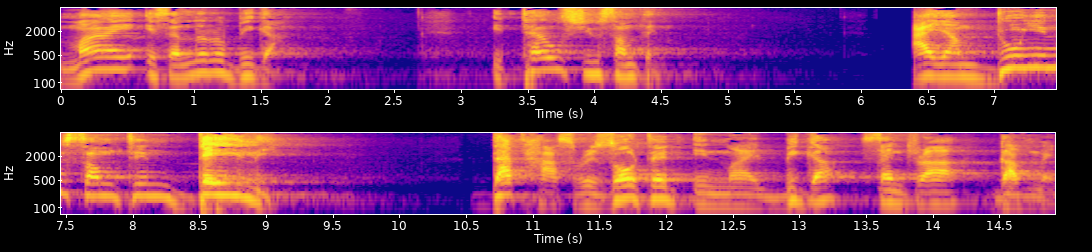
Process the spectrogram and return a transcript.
Mine is a little bigger. It tells you something. I am doing something daily that has resulted in my bigger central government.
